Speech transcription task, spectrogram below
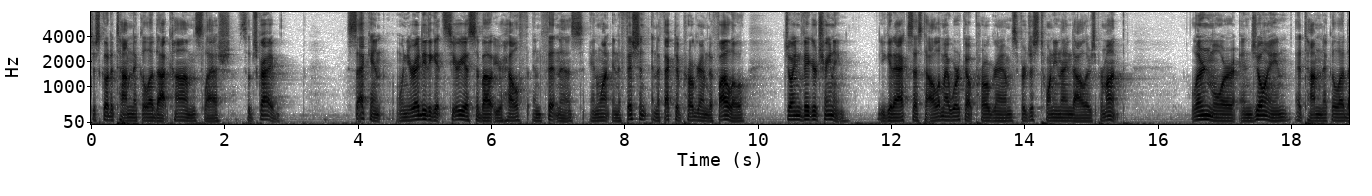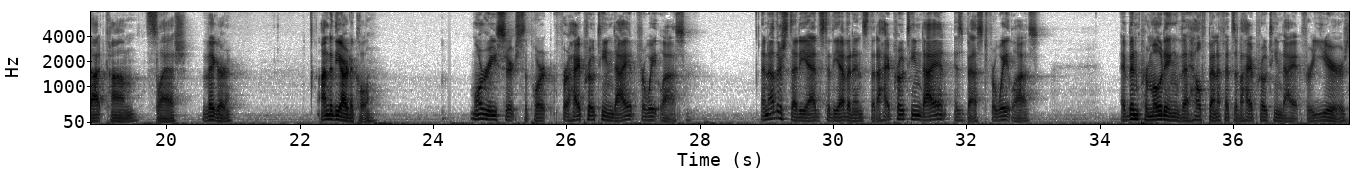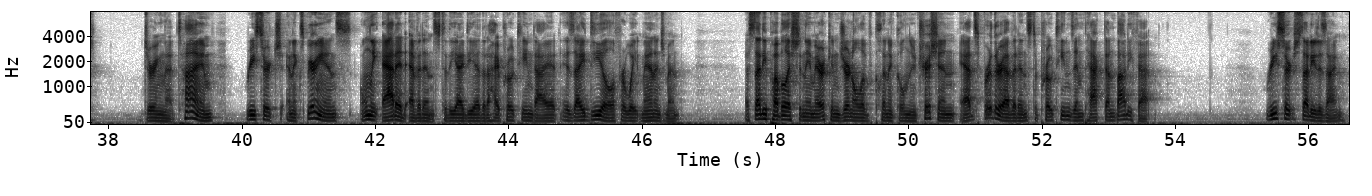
just go to tomnikkola.com slash subscribe. Second, when you're ready to get serious about your health and fitness and want an efficient and effective program to follow, join Vigor Training. You get access to all of my workout programs for just $29 per month. Learn more and join at tomnikkola.com slash vigor. On to the article. More research support for a high protein diet for weight loss. Another study adds to the evidence that a high protein diet is best for weight loss. I've been promoting the health benefits of a high protein diet for years. During that time, research and experience only added evidence to the idea that a high protein diet is ideal for weight management. A study published in the American Journal of Clinical Nutrition adds further evidence to protein's impact on body fat. Research study design.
